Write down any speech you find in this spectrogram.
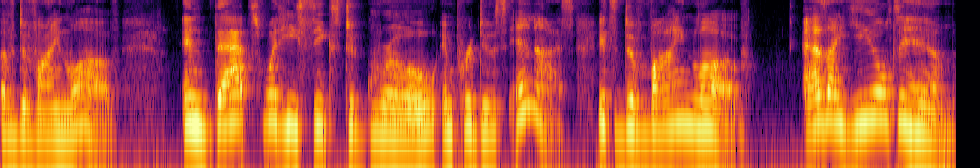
of divine love. And that's what he seeks to grow and produce in us. It's divine love. As I yield to him,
